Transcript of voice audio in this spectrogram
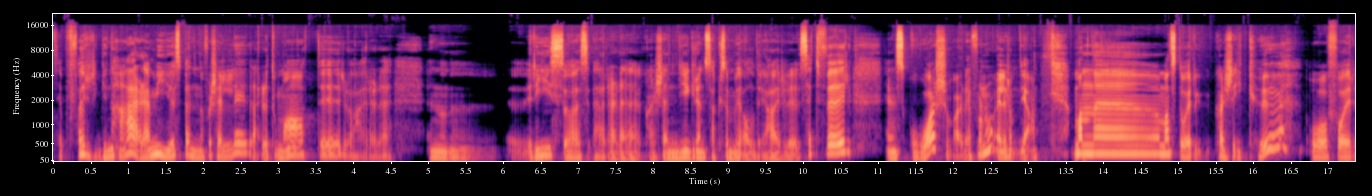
se på fargene her, det er mye spennende og forskjellig. Der er det tomater, og her er det en, eh, ris, og her- er det kanskje en ny grønnsak som vi aldri har sett før. En squash, hva er det for noe? Eller sånn, ja. Man, man står kanskje i kø og, får,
